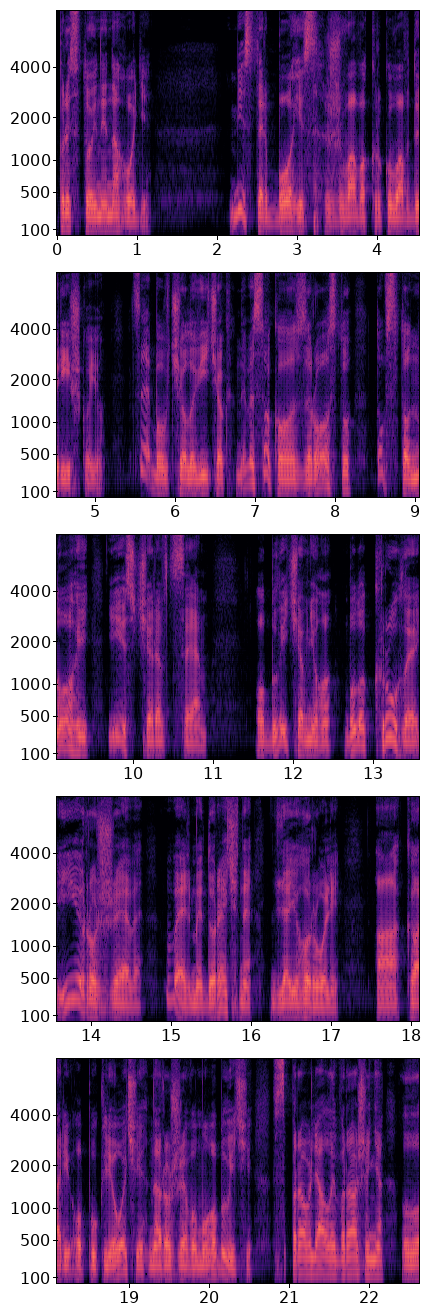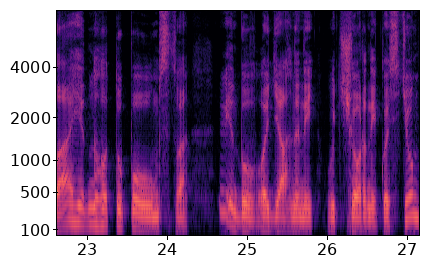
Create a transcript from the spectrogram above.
пристойний нагоді. Містер Богіс жваво крокував доріжкою. Це був чоловічок невисокого зросту, товстоногий і з черевцем. Обличчя в нього було кругле і рожеве, вельми доречне для його ролі, а карі опуклі очі на рожевому обличчі справляли враження лагідного тупоумства. Він був одягнений у чорний костюм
